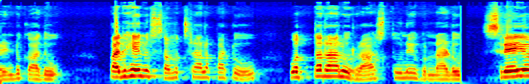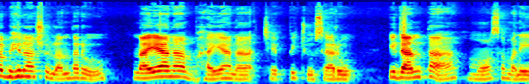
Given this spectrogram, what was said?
రెండు కాదు. పదిహేను సంవత్సరాల పాటు ఉత్తరాలు రాస్తూనే ఉన్నాడు. శ్రేయోభిలాషులందరూ నయానా భయాన చెప్పి చూశారు. ఇదంతా మోసమని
